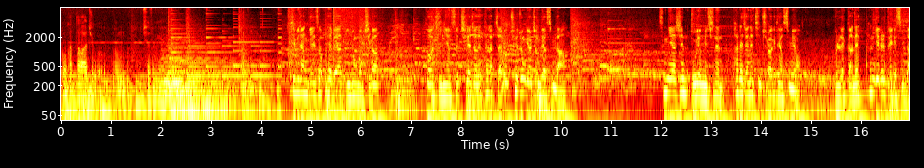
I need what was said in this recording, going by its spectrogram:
것 같아가지고 너무 죄송해요. 12장기에서 패배한 이종범 씨가 더 주니어스 7회전의 탈락자로 최종 결정되었습니다. 승리하신 우현민 씨는 8회전에 진출하게 되었으며 블랙가넷 한 개를 드리겠습니다.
